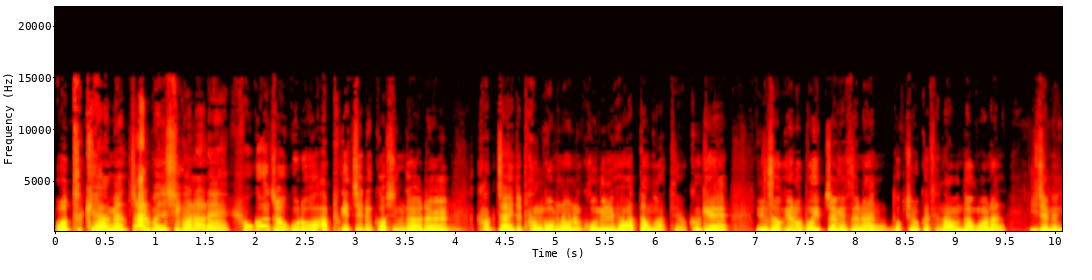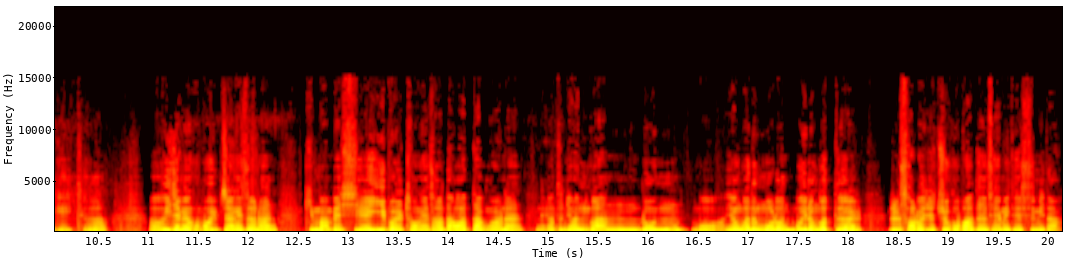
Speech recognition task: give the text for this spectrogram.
어떻게 하면 짧은 시간 안에 효과적으로 아프게 찌를 것인가를 음. 각자 이제 방법론을 고민을 해왔던 것 같아요. 그게 윤석열 후보 입장에서는 녹취록 끝에 나온다고 하는 이재명 게이트. 어, 이재명 후보 입장에서는 김만배 씨의 입을 통해서 나왔다고 하는 네. 어떤 연관론, 뭐 연관 음모론, 뭐 이런 것들을 서로 이제 주고받은 셈이 됐습니다.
